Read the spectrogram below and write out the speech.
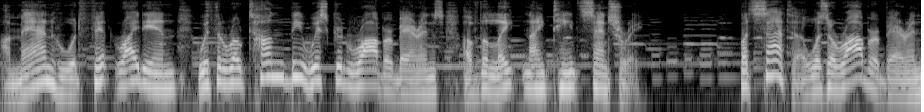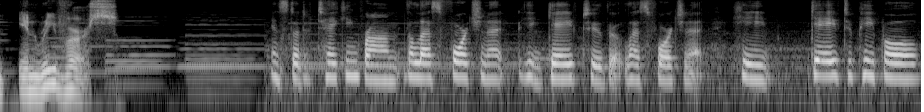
a man who would fit right in with the rotund, bewhiskered robber barons of the late 19th century. But Santa was a robber baron in reverse. Instead of taking from the less fortunate, he gave to the less fortunate. He gave to people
